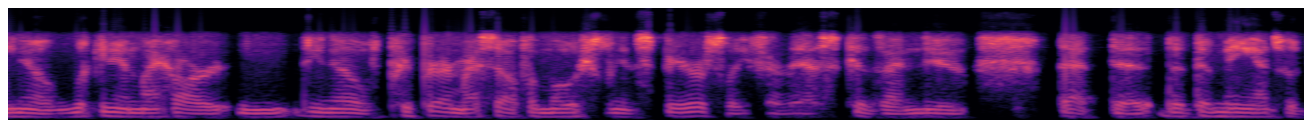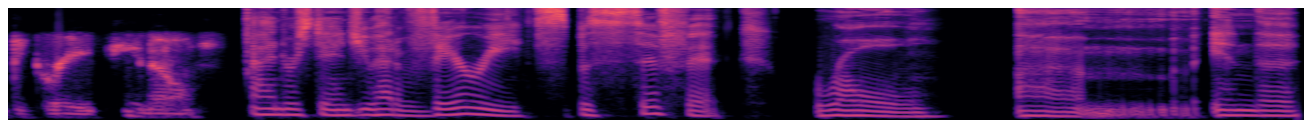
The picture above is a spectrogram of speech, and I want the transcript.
you know, looking in my heart and you know preparing myself emotionally and spiritually for this because I knew that the the demands would be great. You know, I understand you had a very specific role um, in the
